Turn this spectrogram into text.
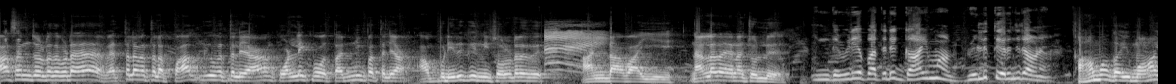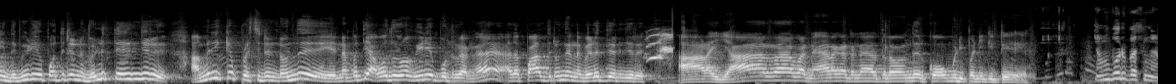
ஆசைன்னு சொல்றதை விட வெத்தலை வெத்தலை பாக்கு வெத்தலையாம் கொள்ளைக்கு போ தண்ணி பத்தலையாம் அப்படி இருக்கு நீ சொல்றது. அண்டாவாயி நல்லதா என்ன சொல்லு. இந்த வீடியோ பார்த்துட்டு காயமா வெளுத்து எரிஞ்சிடு அவனை. ஆமா காயுமா இந்த வீடியோ பார்த்துட்டு என்ன வெளுத்து தெரிஞ்சிரு அமெரிக்க பிரசிடென்ட் வந்து என்னை பத்தி அவதூறா வீடியோ போட்டிருக்காங்க. அதை பார்த்துட்டு வந்து என்ன வெளுத்து தெரிஞ்சிரு ஆனா யாரா அவன் நேரம் கட்ட நேரத்துல வந்து காமெடி பண்ணிக்கிட்டு? நம்பூர் பசங்க.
